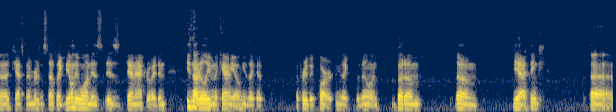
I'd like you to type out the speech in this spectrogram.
uh, cast members and stuff. Like the only one is is Dan Aykroyd, and he's not really even a cameo. He's like a, a pretty big part. He's like the villain. But um, um, yeah, I think uh,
